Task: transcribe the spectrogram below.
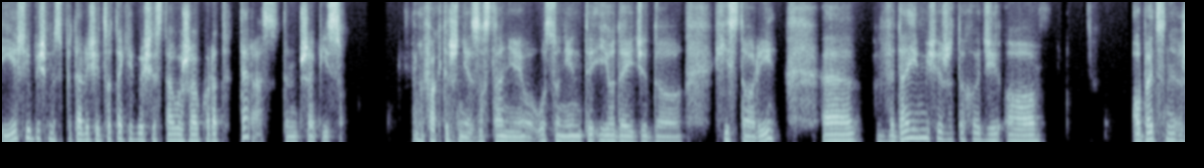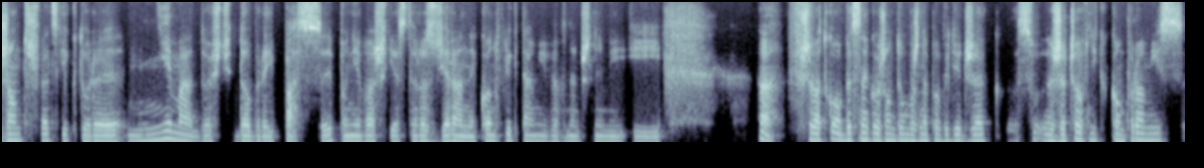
I jeśli byśmy spytali się, co takiego się stało, że akurat teraz ten przepis faktycznie zostanie usunięty i odejdzie do historii. E, wydaje mi się, że to chodzi o obecny rząd szwedzki, który nie ma dość dobrej pasy, ponieważ jest rozdzierany konfliktami wewnętrznymi i a, w przypadku obecnego rządu można powiedzieć, że rzeczownik kompromis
